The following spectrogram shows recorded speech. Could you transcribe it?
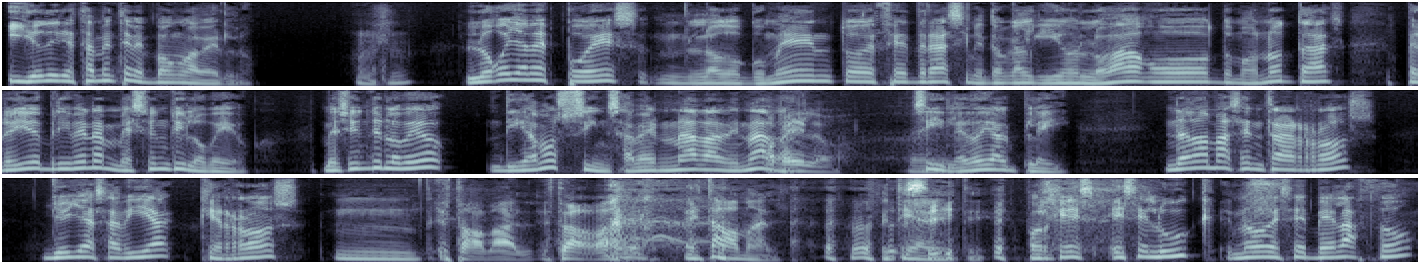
y yo directamente me pongo a verlo. Luego ya después mm, lo documento, etcétera, si me toca el guion lo hago, tomo notas, pero yo de primera me siento y lo veo. Me siento y lo veo, digamos, sin saber nada de nada. Velo. Sí, le doy al play. Nada más entrar Ross, yo ya sabía que Ross mm, Estaba mal, estaba mal. estaba mal, efectivamente. Porque es ese look, no ese pelazo,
